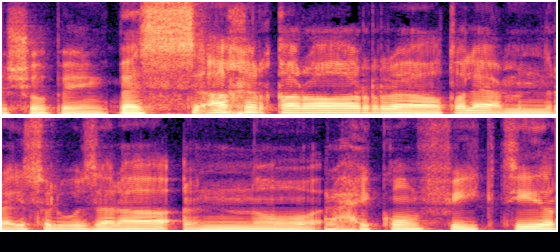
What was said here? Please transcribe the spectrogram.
shopping بس آخر قرار طلع من رئيس الوزراء إنه رح يكون في كثير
